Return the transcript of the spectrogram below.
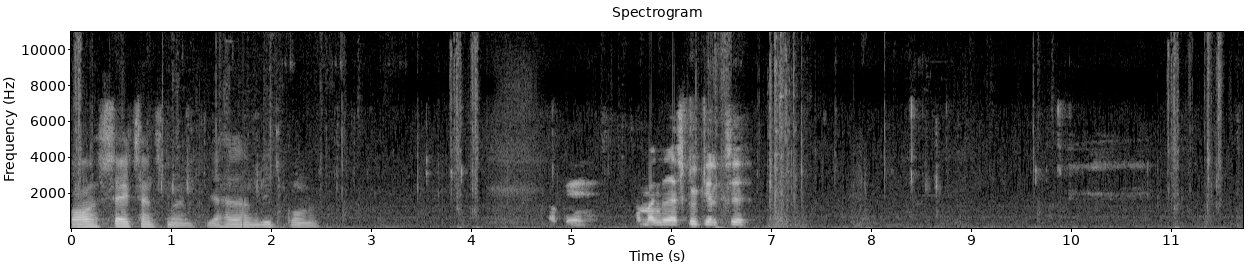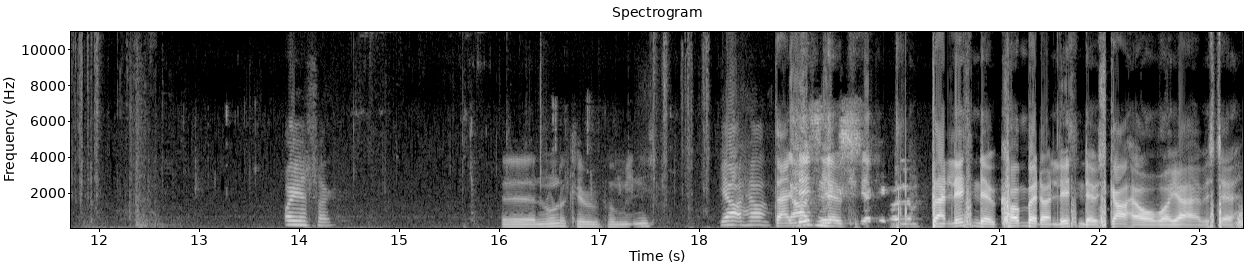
Åh, oh, satans, mand. Jeg havde ham lige til corner. Okay. Så manglede jeg sgu ikke hjælp til. Og ja, tak. Øh, er der nogen, der carry på minis? Ja, her. Der er en legendary, jeg kan holde dem. der er en legendary combat og en legendary scar herovre, hvor jeg er, hvis det er. Der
